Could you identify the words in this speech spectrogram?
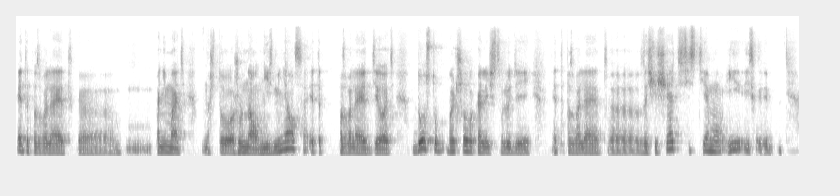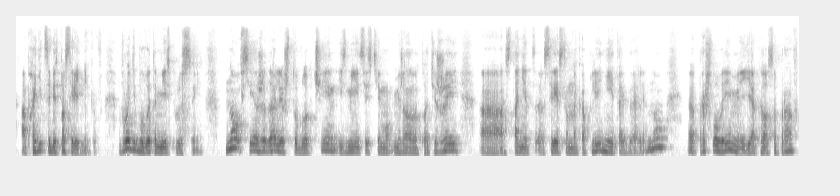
Это позволяет э, понимать, что журнал не изменялся, это позволяет делать доступ большого количества людей, это позволяет э, защищать систему и, и обходиться без посредников. Вроде бы в этом есть плюсы. Но все ожидали, что блокчейн изменит систему международных платежей, э, станет средством накопления и так далее. Но э, прошло время, я оказался прав,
